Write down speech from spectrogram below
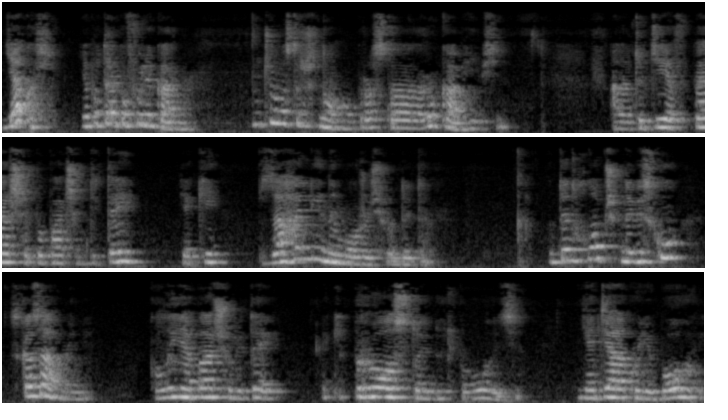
Якось я потрапив у лікарню. Нічого страшного, просто рука в гіпсі. Але тоді я вперше побачив дітей, які взагалі не можуть ходити. Один хлопчик на візку сказав мені, коли я бачу людей, які просто йдуть по вулиці, я дякую Богові,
